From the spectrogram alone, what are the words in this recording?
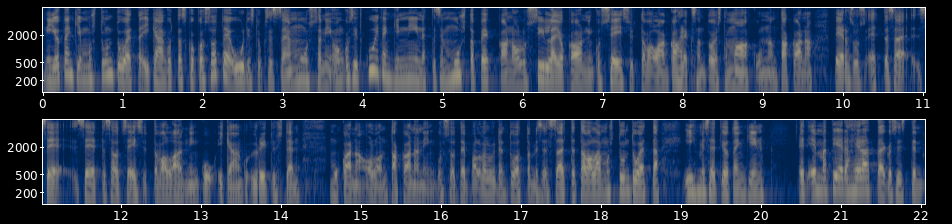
niin jotenkin musta tuntuu, että ikään kuin tässä koko sote-uudistuksessa ja muussa, niin onko sitten kuitenkin niin, että se musta Pekka on ollut sillä, joka on niinku seissyt tavallaan 18 maakunnan takana versus että sä, se, se, että sä oot seissyt tavallaan niinku ikään kuin yritysten mukanaolon takana niinku sote-palveluiden tuottamisessa. Että tavallaan musta tuntuu, että ihmiset jotenkin, et en mä tiedä herättääkö se sitten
